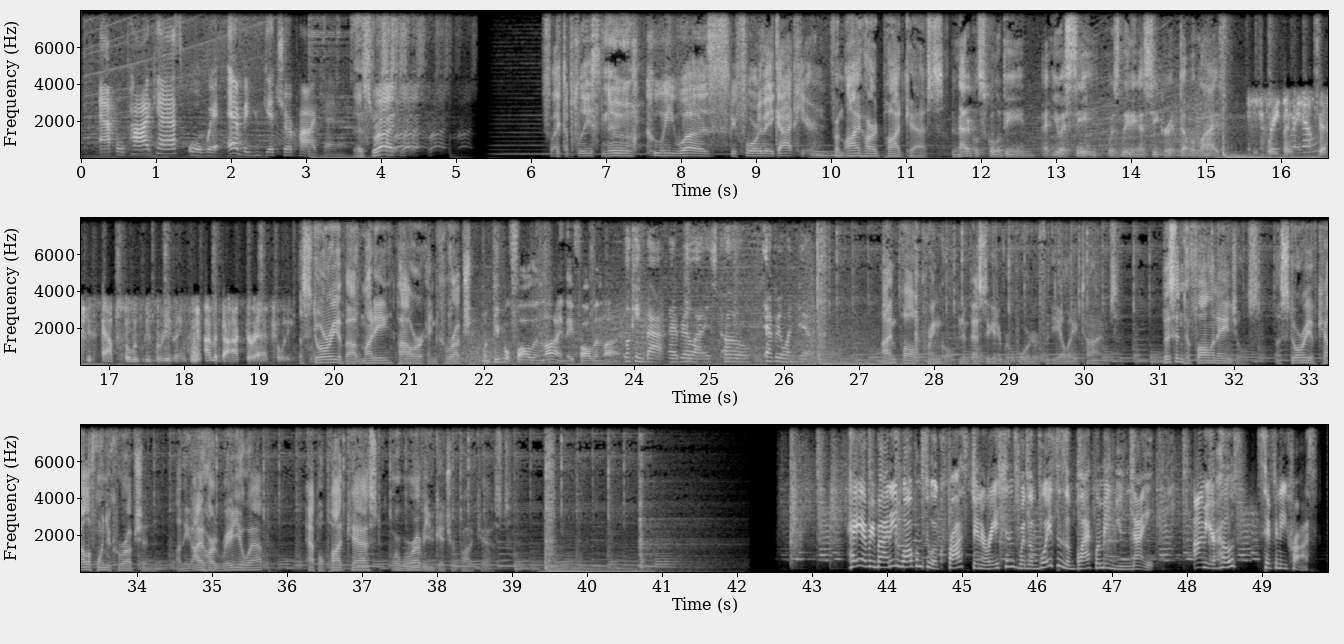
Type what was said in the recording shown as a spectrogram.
Apple Podcasts, or wherever you get your podcasts. That's right. It's like the police knew who he was before they got here. From iHeart Podcasts. The medical school dean at USC was leading a secret double life. She's breathing right now? Yes, she's absolutely breathing. I'm a doctor, actually. A story about money, power, and corruption. When people fall in line, they fall in line. Looking back, I realized, oh, everyone knew. I'm Paul Pringle, an investigative reporter for the LA Times. Listen to Fallen Angels, a story of California corruption on the iHeartRadio app, Apple Podcast, or wherever you get your podcasts. Hey, everybody, welcome to Across Generations, where the voices of Black women unite. I'm your host, Tiffany Cross.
